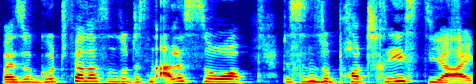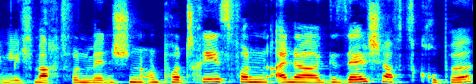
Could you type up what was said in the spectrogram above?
weil so Goodfellas und so, das sind alles so, das sind so Porträts, die er eigentlich macht von Menschen und Porträts von einer Gesellschaftsgruppe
